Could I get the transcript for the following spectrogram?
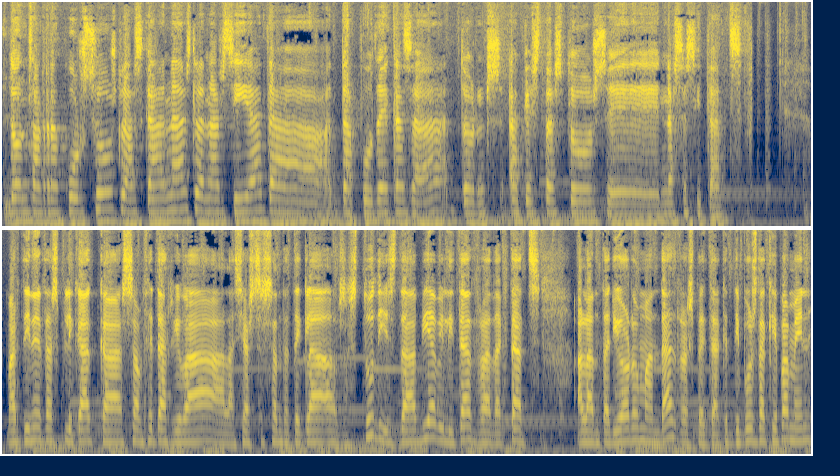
doncs, els recursos, les ganes, l'energia de, de poder casar doncs, aquestes dues eh, necessitats. Martínez ha explicat que s'han fet arribar a la xarxa Santa Tecla els estudis de viabilitat redactats a l'anterior mandat respecte a aquest tipus d'equipament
